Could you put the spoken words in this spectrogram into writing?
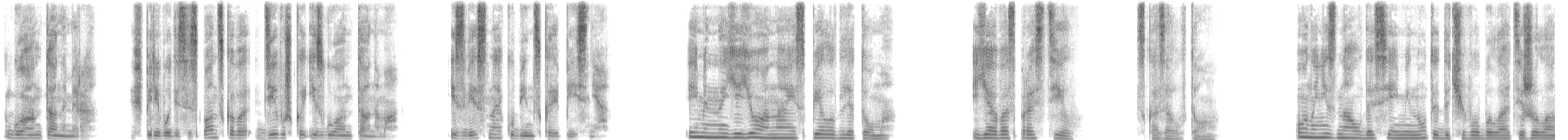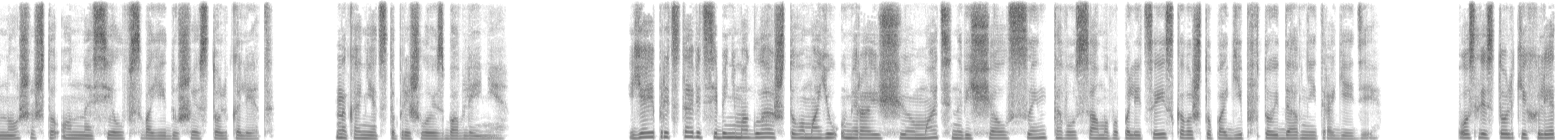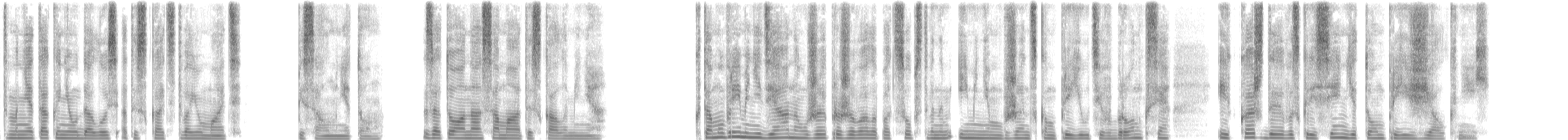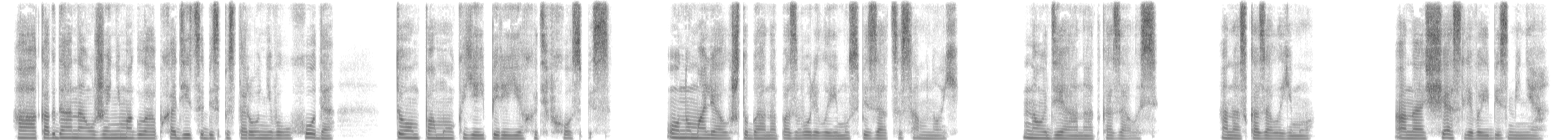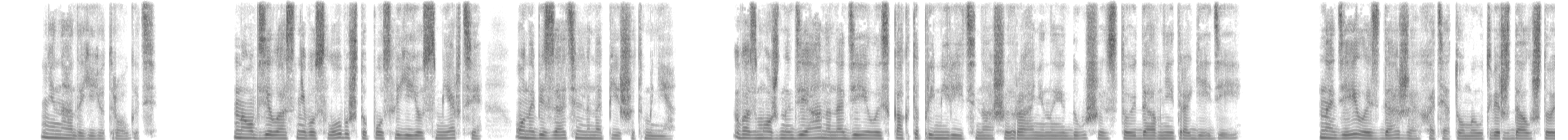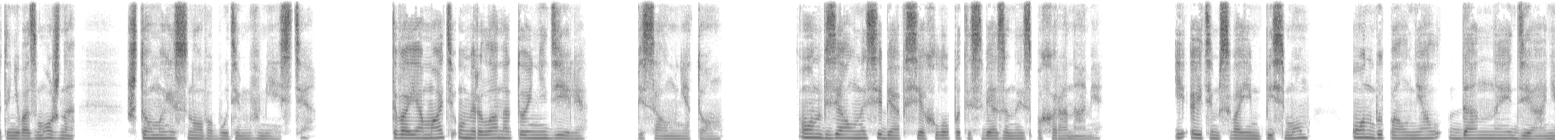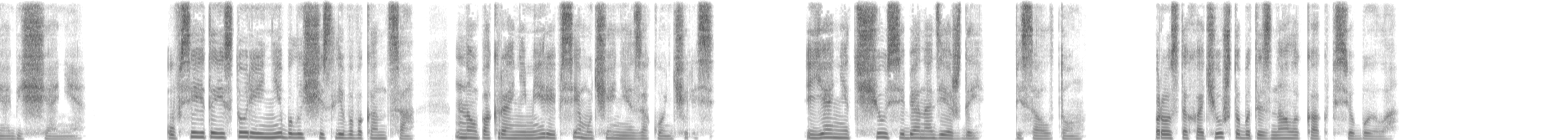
Гуантанамера. В переводе с испанского «девушка из Гуантанамо». Известная кубинская песня. Именно ее она и спела для Тома. «Я вас простил», — сказал Том. Он и не знал до сей минуты, до чего была тяжела ноша, что он носил в своей душе столько лет. Наконец-то пришло избавление. Я и представить себе не могла, что мою умирающую мать навещал сын того самого полицейского, что погиб в той давней трагедии. «После стольких лет мне так и не удалось отыскать твою мать», — писал мне Том. «Зато она сама отыскала меня». К тому времени Диана уже проживала под собственным именем в женском приюте в Бронксе, и каждое воскресенье Том приезжал к ней. А когда она уже не могла обходиться без постороннего ухода, том помог ей переехать в хоспис. Он умолял, чтобы она позволила ему связаться со мной. Но Диана отказалась. Она сказала ему, «Она счастлива и без меня. Не надо ее трогать». Но взяла с него слово, что после ее смерти он обязательно напишет мне. Возможно, Диана надеялась как-то примирить наши раненые души с той давней трагедией. Надеялась даже, хотя Том и утверждал, что это невозможно, что мы снова будем вместе. «Твоя мать умерла на той неделе», — писал мне Том. Он взял на себя все хлопоты, связанные с похоронами. И этим своим письмом он выполнял данное Диане обещание. У всей этой истории не было счастливого конца, но, по крайней мере, все мучения закончились. «Я не тщу себя надеждой», — писал Том. «Просто хочу, чтобы ты знала, как все было».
